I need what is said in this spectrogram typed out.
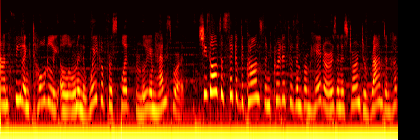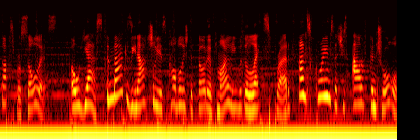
and feeling totally alone in the wake of her split from Liam Hemsworth. She's also sick of the constant criticism from haters and has turned to random hookups for solace. Oh yes, the magazine actually has published a photo of Miley with her legs spread and screams that she's out of control,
